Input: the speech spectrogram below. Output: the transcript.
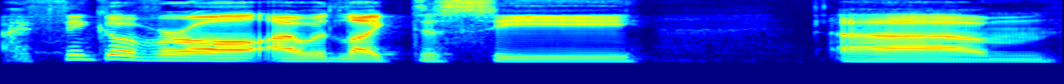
I think overall, I would like to see um,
